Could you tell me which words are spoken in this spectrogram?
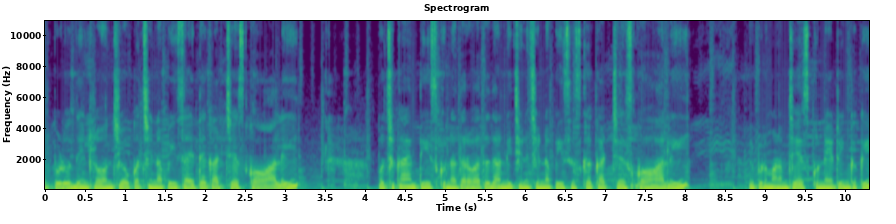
ఇప్పుడు దీంట్లోంచి ఒక చిన్న పీస్ అయితే కట్ చేసుకోవాలి. పుచ్చకాయని తీసుకున్న తర్వాత దాన్ని చిన్న చిన్న పీసెస్గా కట్ చేసుకోవాలి. ఇప్పుడు మనం చేసుకునే డ్రింక్కి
